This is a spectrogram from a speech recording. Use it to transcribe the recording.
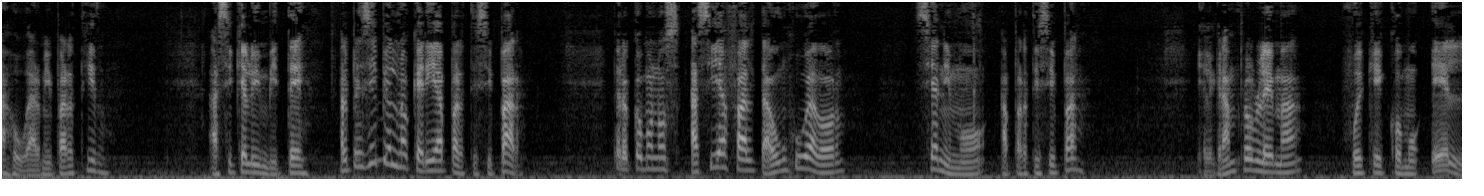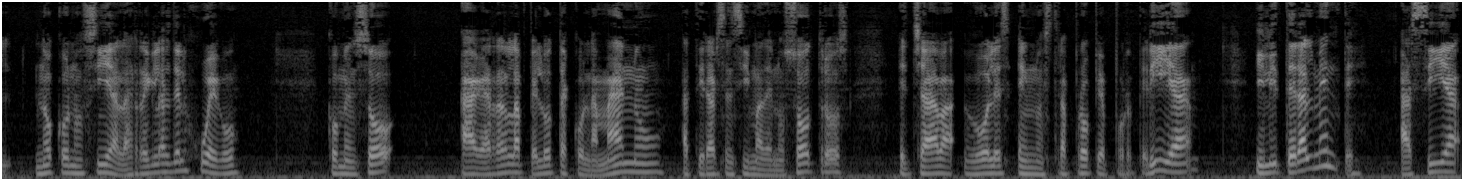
a jugar mi partido. Así que lo invité. Al principio él no quería participar, pero como nos hacía falta un jugador, se animó a participar. El gran problema fue que como él no conocía las reglas del juego, comenzó a agarrar la pelota con la mano, a tirarse encima de nosotros, echaba goles en nuestra propia portería y literalmente hacía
